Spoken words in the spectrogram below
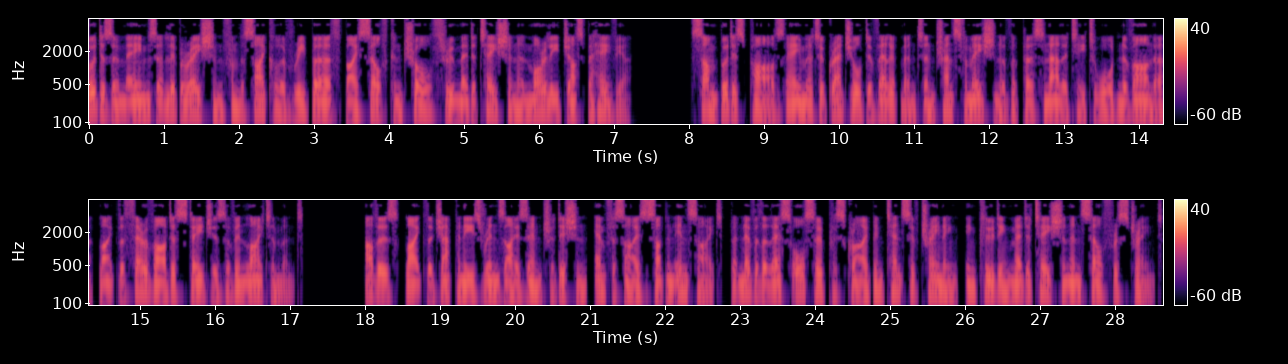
Buddhism aims at liberation from the cycle of rebirth by self-control through meditation and morally just behavior. Some Buddhist paths aim at a gradual development and transformation of the personality toward nirvana, like the Theravada stages of enlightenment. Others, like the Japanese Rinzai Zen tradition, emphasize sudden insight, but nevertheless also prescribe intensive training, including meditation and self-restraint.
